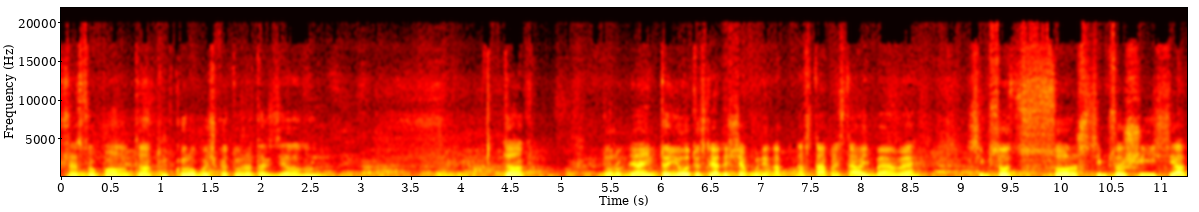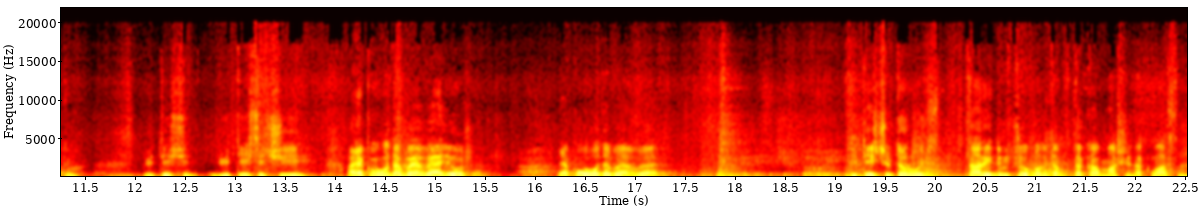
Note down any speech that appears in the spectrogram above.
Все совпало. Так, тут коробочка теж так зроблено. Так. Доробляємо Toyota, следующая буде на, на стапель ставити BMW 740, 760. 2000, 2000... А якого года BMW, Леша? Якого года BMW? 2002. Старий дручок, але там така машина класна.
